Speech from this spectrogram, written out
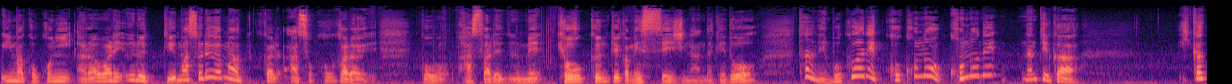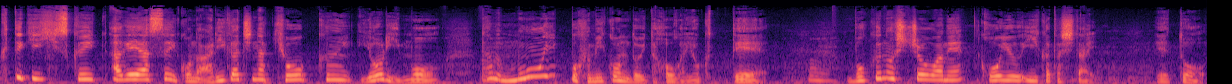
今ここに現れうるっていうまあそれがまあからあそこからこう発されるめ教訓というかメッセージなんだけどただね僕はねここのこのねなんていうか比較的すくい上げやすいこのありがちな教訓よりも多分もう一歩踏み込んどいた方がよくって。うん僕の主張はねこういう言い方したいえっと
